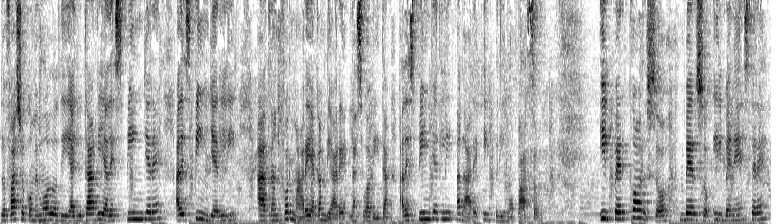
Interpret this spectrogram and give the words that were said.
Lo faccio come modo di aiutarli ad spingere, ad spingerli a trasformare e a cambiare la sua vita, ad spingerli a dare il primo passo. Il percorso verso il benessere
